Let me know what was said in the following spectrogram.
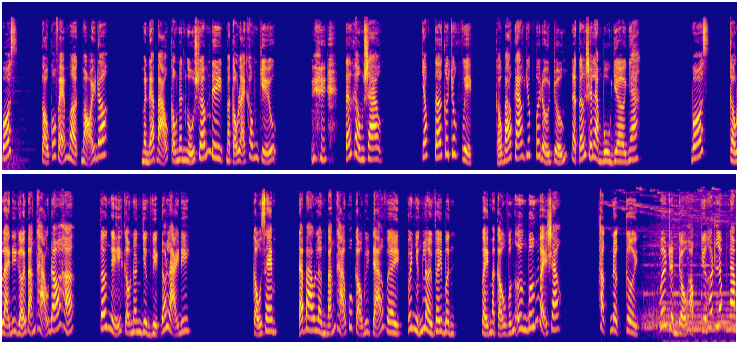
Boss, cậu có vẻ mệt mỏi đó. Mình đã bảo cậu nên ngủ sớm đi mà cậu lại không chịu. tớ không sao. Chốc tớ có chút việc. Cậu báo cáo giúp với đội trưởng là tớ sẽ làm bù giờ nha. Boss, cậu lại đi gửi bản thảo đó hả? Tớ nghĩ cậu nên dừng việc đó lại đi. Cậu xem, đã bao lần bản thảo của cậu bị trả về với những lời vây bình. Vậy mà cậu vẫn ương bướng vậy sao? Thật nực cười, với trình độ học chưa hết lớp 5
